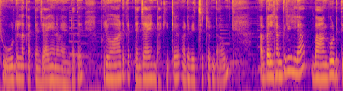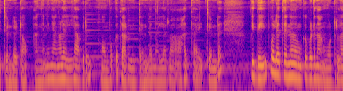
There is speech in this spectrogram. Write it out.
ചൂടുള്ള കട്ടൻ ചായയാണ് വേണ്ടത്. ഒരുപാട് കട്ടൻ ചായ ഉണ്ടാക്കിയിട്ട് അവിടെ വെച്ചിട്ടുണ്ടാവും. അപ്പം അലഹമില്ല ബാങ്ക് കൊടുത്തിട്ടുണ്ട് കേട്ടോ. അങ്ങനെ ഞങ്ങളെല്ലാവരും നോമ്പൊക്കെ തുറന്നിട്ടുണ്ട് നല്ല റാഹത്തായിട്ടുണ്ട്. അപ്പം ഇതേപോലെ തന്നെ നമുക്ക് ഇവിടുന്ന് അങ്ങോട്ടുള്ള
